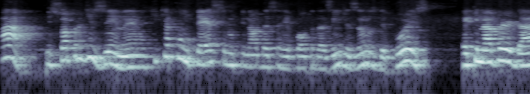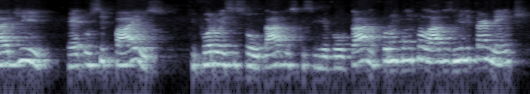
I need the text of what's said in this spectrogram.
Ah, e só para dizer, né, o que, que acontece no final dessa revolta das Índias, anos depois, é que, na verdade, é, os cipaios, que foram esses soldados que se revoltaram, foram controlados militarmente.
